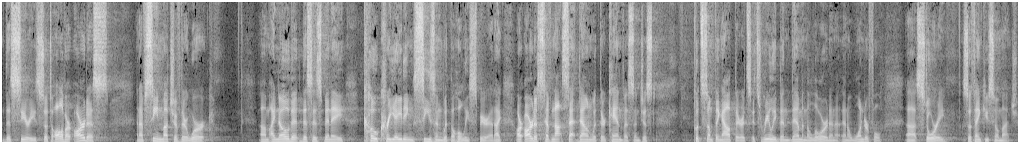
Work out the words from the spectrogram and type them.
this series. So, to all of our artists, and I've seen much of their work, um, I know that this has been a co creating season with the Holy Spirit. I, our artists have not sat down with their canvas and just put something out there. It's, it's really been them and the Lord and a, and a wonderful uh, story. So thank you so much.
